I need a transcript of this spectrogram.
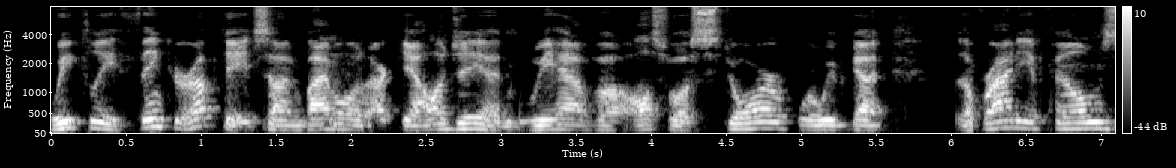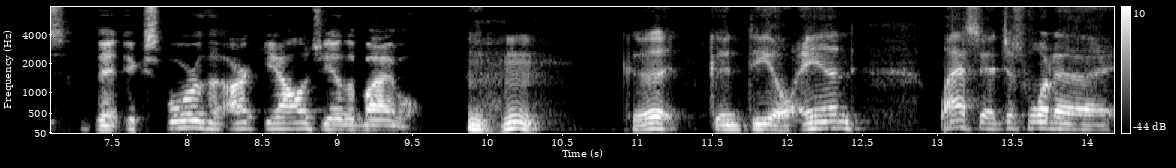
weekly thinker updates on Bible and archaeology. And we have uh, also a store where we've got a variety of films that explore the archaeology of the Bible. Mm-hmm. Good, good deal. And lastly, I just want to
